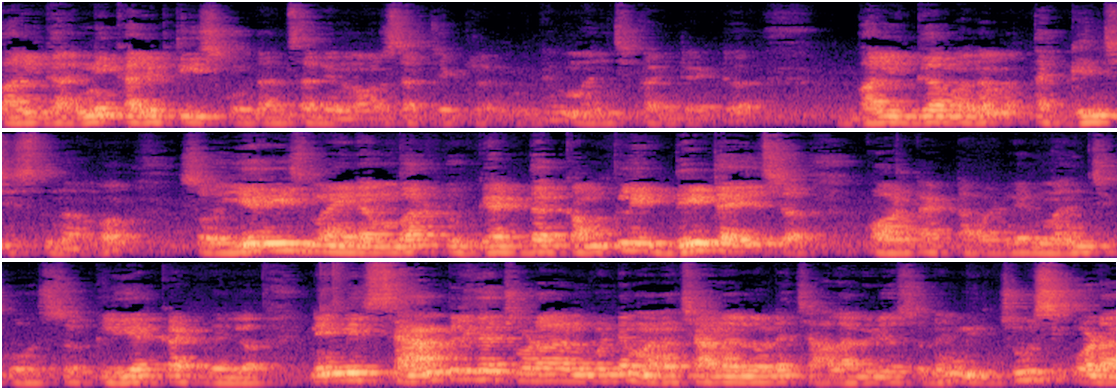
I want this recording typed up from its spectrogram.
బల్క్ అన్ని కలిపి తీసుకుంటాను సార్ నేను ఆరు సబ్జెక్టులు అనుకుంటే మంచి కంటెంట్. బల్క్గా మనం తగ్గించిస్తున్నాము. So here is my number to get the complete details contact అవ్వండి మంచి కోర్సు క్లియర్ కట్ వేలో నేను మీరు శాంపుల్గా చూడాలనుకుంటే మన ఛానల్లోనే చాలా వీడియోస్ ఉన్నాయి. మీరు చూసి కూడా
